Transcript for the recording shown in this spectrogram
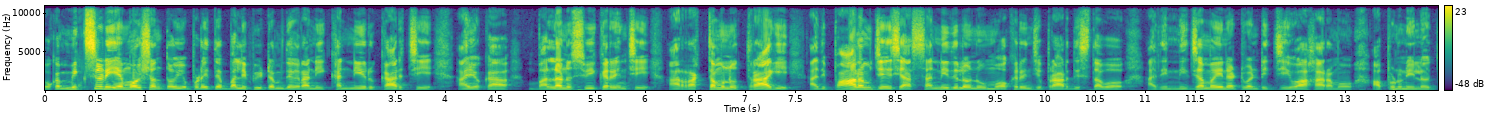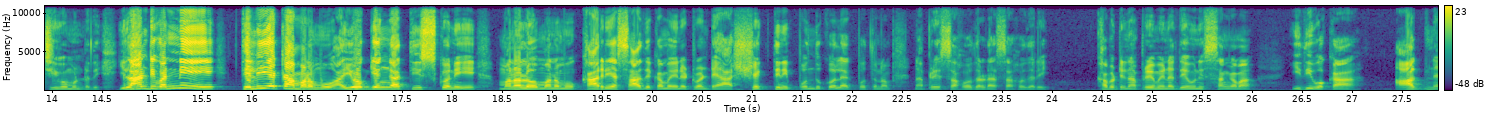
ఒక మిక్స్డ్ ఎమోషన్తో ఎప్పుడైతే బలిపీఠం దగ్గర నీ కన్నీరు కార్చి ఆ యొక్క బల్లను స్వీకరించి ఆ రక్తమును త్రాగి అది పానం చేసి ఆ సన్నిధిలో నువ్వు మోకరించి ప్రార్థిస్తావో అది నిజమైనటువంటి జీవాహారము. అప్పుడు నీలో జీవం ఉంటుంది ఇలాంటివన్నీ తెలియక మనము అయోగ్యంగా తీసుకొని మనలో మనము కార్యసాధకమైనటువంటి ఆ శక్తిని పొందుకోలేకపోతున్నాం. నా ప్రియ సహోదరుడా సహోదరి కాబట్టి నా ప్రియమైన దేవుని సంగమ ఇది ఒక ఆజ్ఞ.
